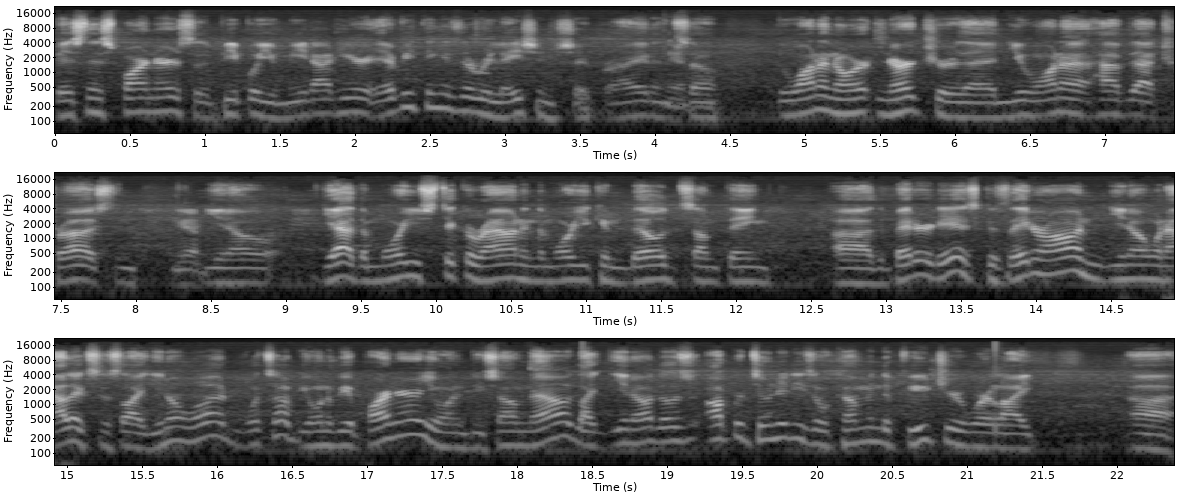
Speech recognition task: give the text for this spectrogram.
business partners, so the people you meet out here. Everything is a relationship, right? And Yeah. so you want to nor- nurture that, and you want to have that trust, and Yep. you know, yeah, the more you stick around and the more you can build something. Uh, the better it is because later on, you know, when Alex is like, you know what, what's up? You want to be a partner? You want to do something now? Like, you know, those opportunities will come in the future where, like, uh,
